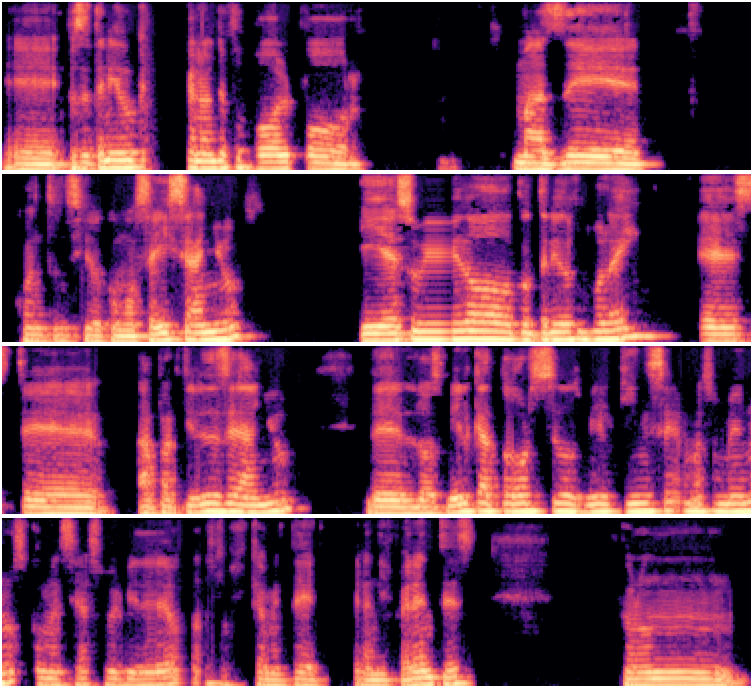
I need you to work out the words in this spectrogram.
eh, pues he tenido un canal de fútbol por más de, ¿cuánto han sido? Como seis años y he subido contenido de fútbol ahí. Este, a partir de ese año, del 2014, 2015 más o menos, comencé a subir videos, lógicamente eran diferentes, con un,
